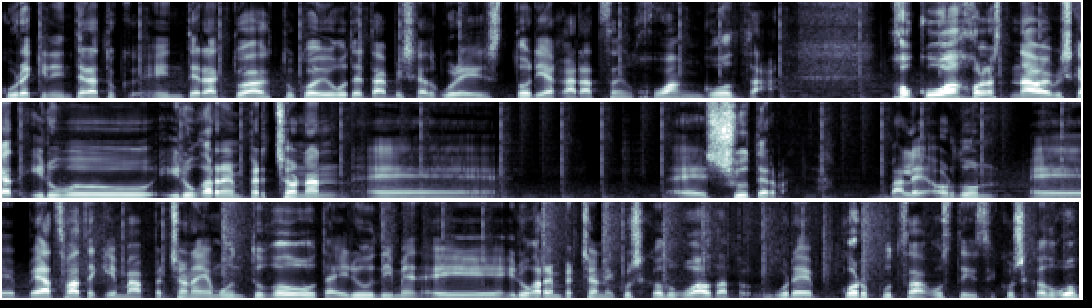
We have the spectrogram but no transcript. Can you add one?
gurekin interaktuatuko digute, eta bizkat gure historia garatzen joango da. Jokua jolasten da, bizkat, iru, irugarren pertsonan e, e, shooter bat Vale, orduan, e, behatz batekin ba, pertsonaia mugintuko dugu eta iru dimen, e, irugarren pertsona ikusiko dugu, hau da gure korputza guztiz ikusiko dugu.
